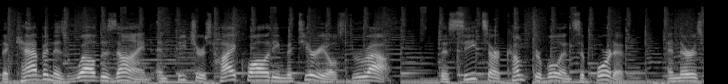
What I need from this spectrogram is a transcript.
The cabin is well designed and features high-quality materials throughout. The seats are comfortable and supportive, and there is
